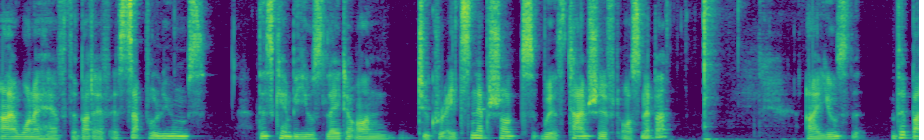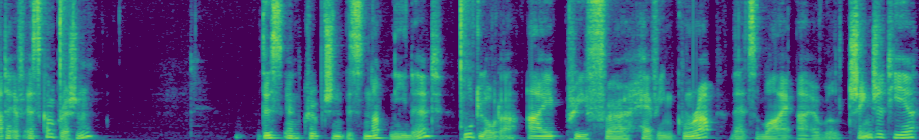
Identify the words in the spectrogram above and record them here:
I want to have the Btrfs subvolumes. This can be used later on to create snapshots with Timeshift or Snapper. I use the, the Btrfs compression this encryption is not needed. Bootloader, I prefer having grub. That's why I will change it here.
